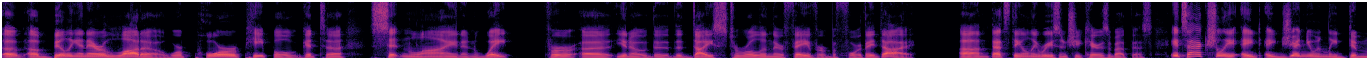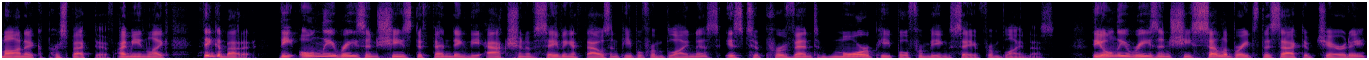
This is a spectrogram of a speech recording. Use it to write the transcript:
a, a billionaire lotto where poor people get to sit in line and wait for, uh, you know, the, the dice to roll in their favor before they die. Um, that's the only reason she cares about this. It's actually a, a genuinely demonic perspective. I mean, like, think about it. The only reason she's defending the action of saving a thousand people from blindness is to prevent more people from being saved from blindness. The only reason she celebrates this act of charity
